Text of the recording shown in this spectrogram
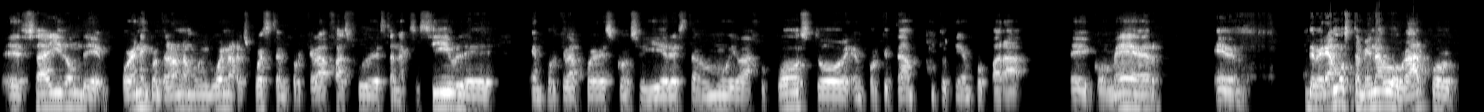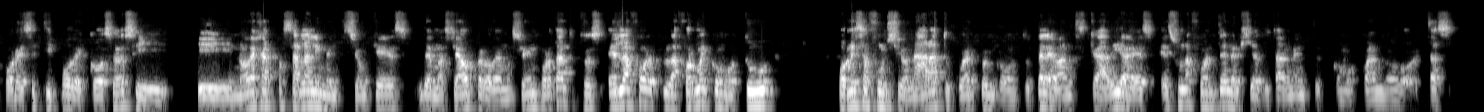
Es, ahí donde pueden encontrar una muy buena respuesta en por qué la fast food es tan accesible, en por qué la puedes conseguir está muy bajo costo, en por qué te da poquito tiempo para eh, comer. Eh, deberíamos también abogar por, por ese tipo de cosas y, y no dejar pasar la alimentación que es demasiado, pero demasiado importante. Entonces, es la, la forma en como tú pones a funcionar a tu cuerpo, en cómo tú te levantas cada día. Es, es una fuente de energía totalmente, como cuando estás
